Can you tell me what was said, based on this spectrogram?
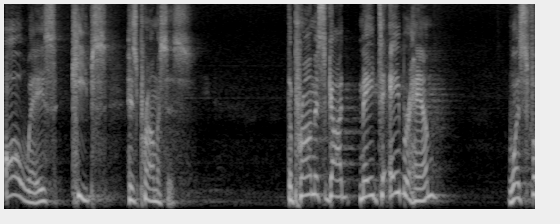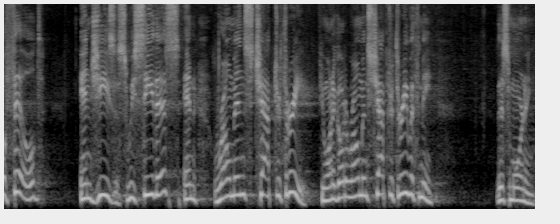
always keeps his promises. The promise God made to Abraham was fulfilled in Jesus. We see this in Romans chapter 3. If you want to go to Romans chapter 3 with me this morning.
